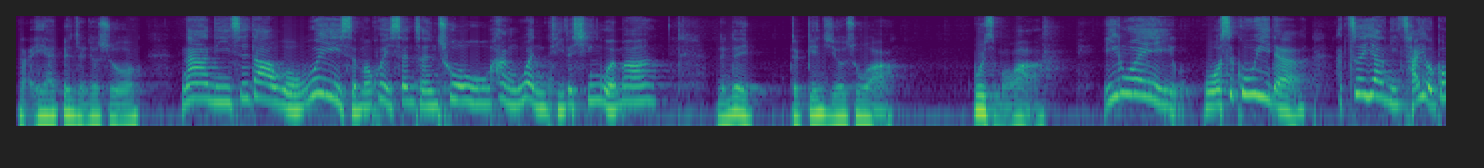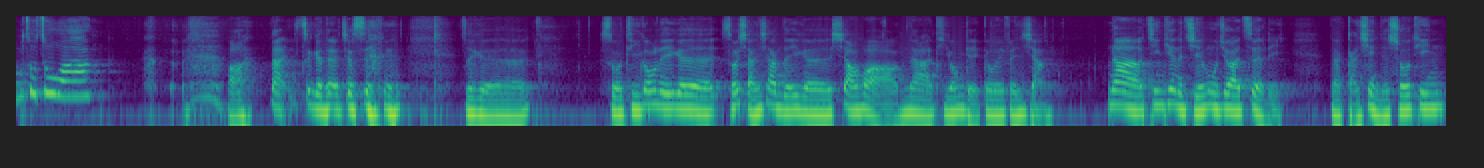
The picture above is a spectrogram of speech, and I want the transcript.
那 AI 编程就说：“那你知道我为什么会生成错误和问题的新闻吗？”人类的编辑就说：“啊，为什么啊？因为我是故意的，这样你才有工作做啊！” 啊，那这个呢，就是 这个。所提供的一个所想象的一个笑话哦，那提供给各位分享。那今天的节目就到这里，那感谢你的收听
